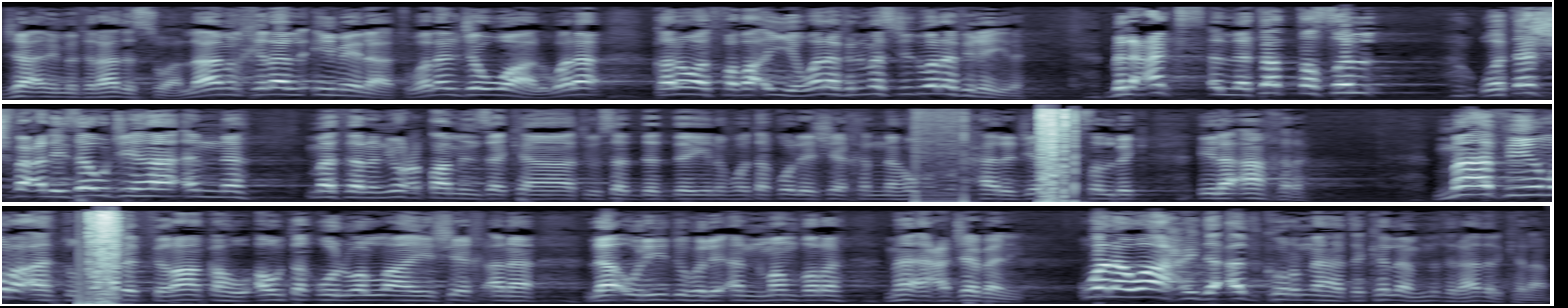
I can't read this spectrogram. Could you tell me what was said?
جاءني مثل هذا السؤال. لا من خلال الإيميلات ولا الجوال ولا قنوات فضائية ولا في المسجد ولا في غيره. بالعكس إلا تتصل وتشفع لزوجها أنه مثلا يعطى من زكاة يسدد دينه وتقول يا شيخ أنه منحرج يتصل بك إلى آخره. ما في امرأة تطالب فراقه أو تقول والله يا شيخ أنا لا أريده لأن منظره ما أعجبني. ولا واحدة أذكر أنها تكلم مثل هذا الكلام.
